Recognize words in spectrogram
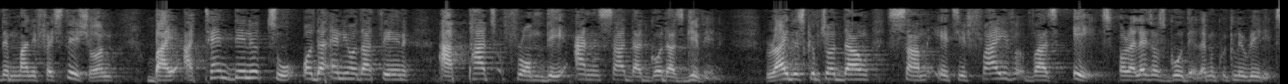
the manifestation by attending to other any other thing apart from the answer that God has given. Write the scripture down, Psalm 85 verse 8. Alright, let's just go there. Let me quickly read it.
